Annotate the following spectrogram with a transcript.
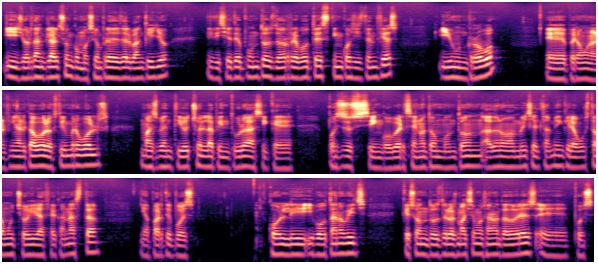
Y Jordan Clarkson como siempre desde el banquillo 17 puntos, 2 rebotes, 5 asistencias y un robo. Eh, pero bueno, al fin y al cabo los Timberwolves más 28 en la pintura, así que pues eso sin Gobert se nota un montón. A Donovan Mitchell también que le gusta mucho ir hacia canasta. Y aparte pues Conley y Bogdanovich, que son dos de los máximos anotadores, eh, pues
